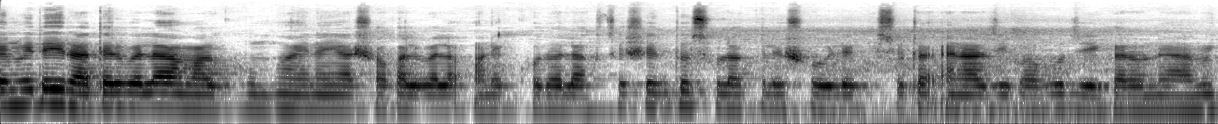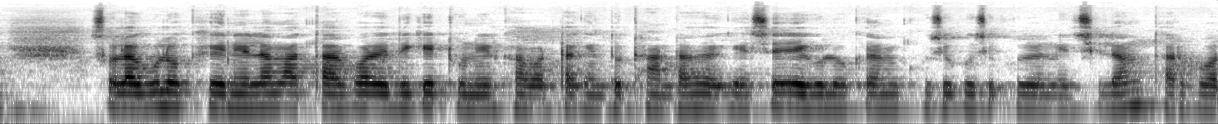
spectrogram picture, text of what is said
এমনিতেই রাতের বেলা আমার ঘুম হয় নাই আর সকালবেলা অনেক ক্ষুধা লাগছে। সেদ্ধ ছোলা খেলে শরীরে কিছুটা এনার্জি পাবো, যেই কারণে আমি ছোলাগুলো খেয়ে নিলাম। আর তারপর এদিকে টুনির খাবারটা কিন্তু ঠান্ডা হয়ে গেছে, এগুলোকে আমি কুচি কুচি করে নিয়েছিলাম। তারপর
